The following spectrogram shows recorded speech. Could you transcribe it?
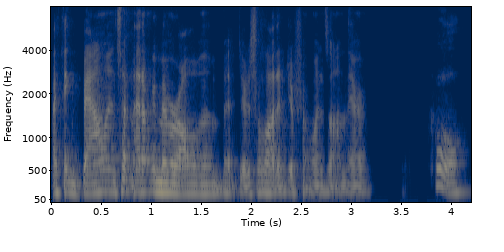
I think, balance. I don't remember all of them, but there's a lot of different ones on there. Cool.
